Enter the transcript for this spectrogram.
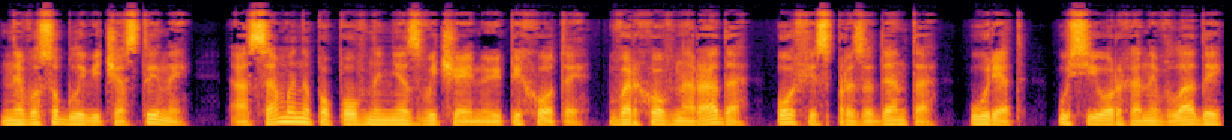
не в особливі частини, а саме на поповнення звичайної піхоти. Верховна Рада, Офіс президента, уряд, усі органи влади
